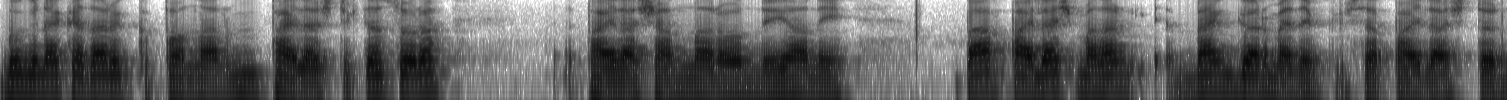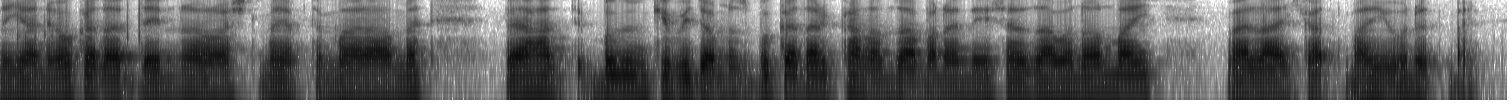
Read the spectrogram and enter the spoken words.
bugüne kadar kuponlarımı paylaştıktan sonra paylaşanlar oldu. Yani ben paylaşmadan ben görmedim kimse paylaştığını. Yani o kadar derin araştırma yaptığıma rağmen. Ve bugünkü videomuz bu kadar. Kanalımıza abone değilseniz abone olmayı ve like atmayı unutmayın.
